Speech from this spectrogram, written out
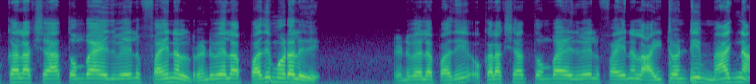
ఒక్క లక్ష తొంభై ఐదు వేలు ఫైనల్ రెండు వేల పది మోడల్ ఇది. రెండు వేల పది ఒక లక్ష తొంభై ఐదు వేలు ఫైనల్ ఐ ట్వంటీ మ్యాగ్నా.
